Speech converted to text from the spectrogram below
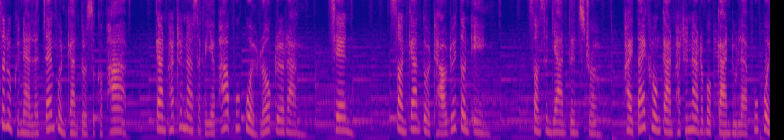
สรุปคะแนนและแจ้งผลการตรวจสุขภาพ การพัฒนาศักยภาพผู้ป่วยโรคเรื้อรัง เช่น สอนการตรวจเท้าด้วยตนเอง สอนสัญญาณเตือนสโตรกภายใต้โครงการพัฒนาระบบการดูแลผู้ป่วย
